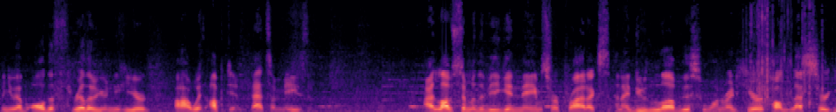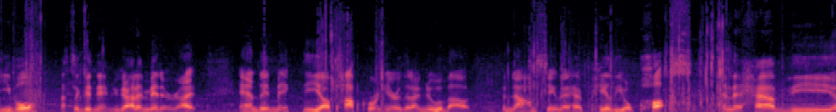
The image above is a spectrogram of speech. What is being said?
when you have all the thriller you're in here uh, with Upton? That's amazing. I love some of the vegan names for products, and I do love this one right here called Lesser Evil. That's a good name, you gotta admit it, right? And they make the uh, popcorn here that I knew about, but now I'm seeing they have paleo puffs, and they have the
